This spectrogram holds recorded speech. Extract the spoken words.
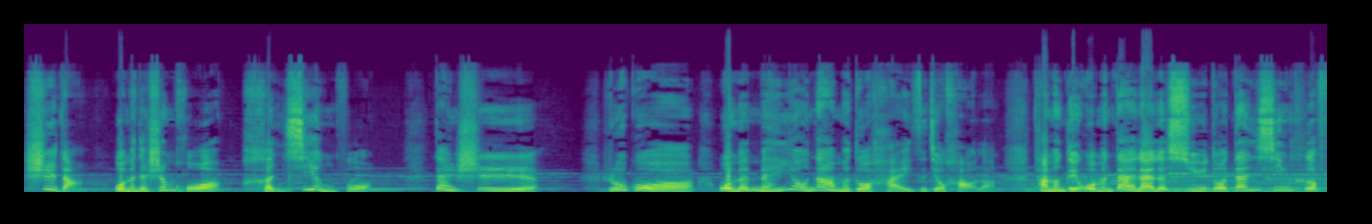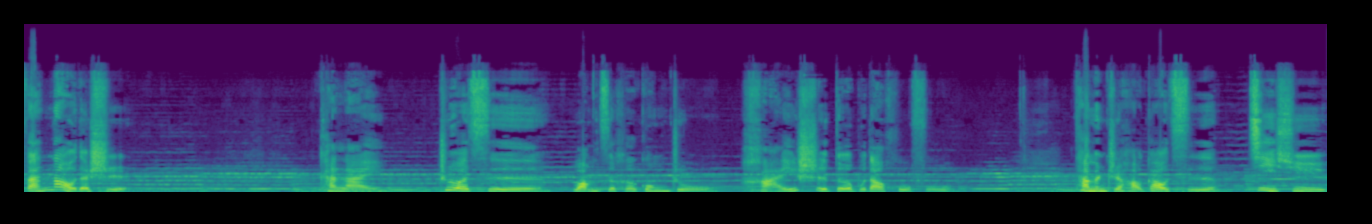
是的，我们的生活很幸福。但是，如果我们没有那么多孩子就好了。他们给我们带来了许多担心和烦恼的事。”看来，这次王子和公主还是得不到护符，他们只好告辞，继续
